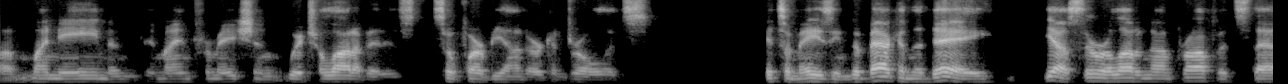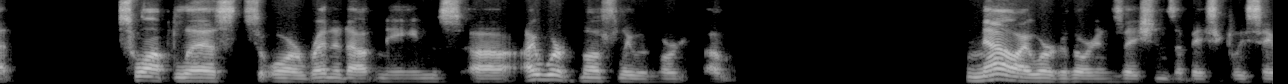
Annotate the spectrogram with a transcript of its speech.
uh, my name and, and, my information, which a lot of it is so far beyond our control. It's it's amazing. But back in the day, yes, there were a lot of nonprofits that swapped lists or rented out names. Uh, I work mostly with um, now I work with organizations that basically say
